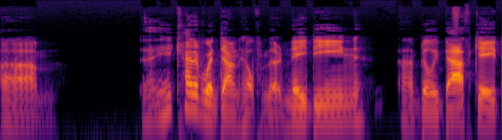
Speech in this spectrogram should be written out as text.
Um, he kind of went downhill from there. Nadine, uh, Billy Bathgate.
